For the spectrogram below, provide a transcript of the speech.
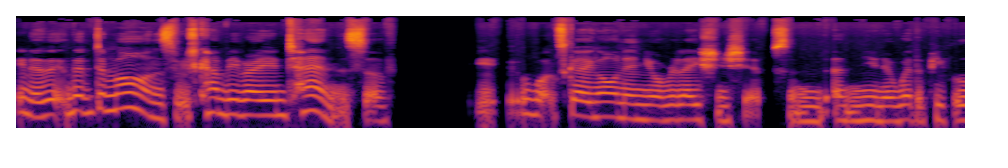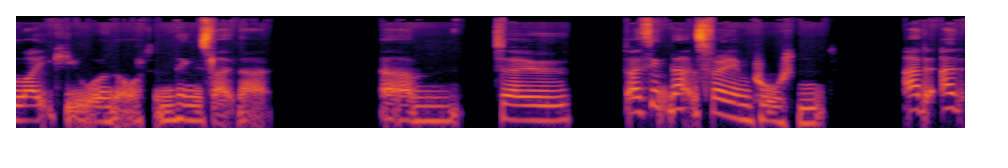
you know, the, the demands, which can be very intense of what's going on in your relationships and, and, you know, whether people like you or not and things like that. Um, so I think that's very important. And, and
